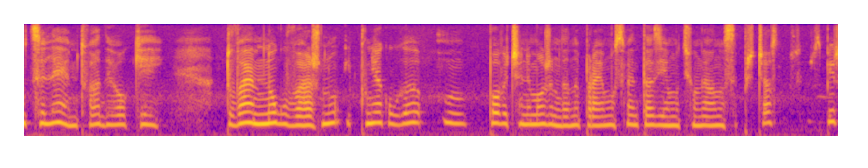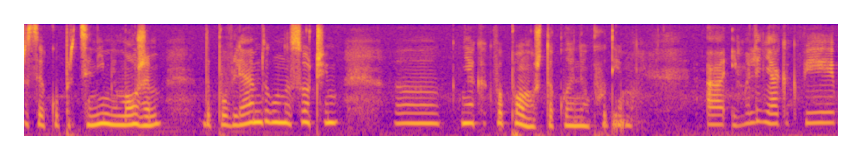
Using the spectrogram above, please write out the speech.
оцелеем, това да е окей. Okay. Това е много важно и понякога повече не можем да направим, освен тази емоционална съпричастност. Разбира се, ако преценим и можем да повлияем, да го насочим а, някаква помощ, ако е необходимо. А има ли някакви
